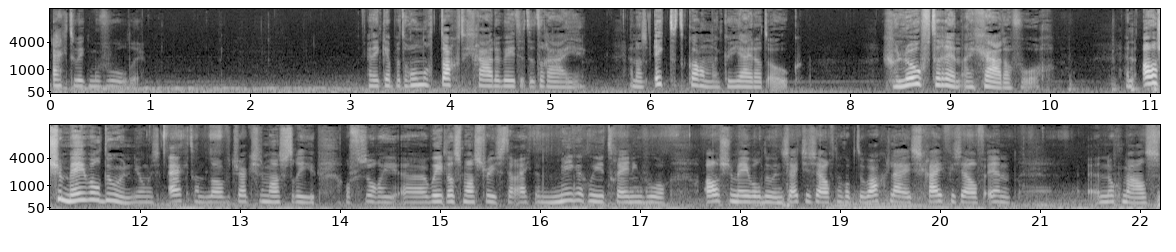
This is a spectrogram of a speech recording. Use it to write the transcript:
echt hoe ik me voelde. En ik heb het 180 graden weten te draaien. En als ik dat kan, dan kun jij dat ook. Geloof erin en ga ervoor. En als je mee wil doen, jongens, echt, want Love Attraction Mastery, of sorry, uh, Weight Loss Mastery is daar echt een mega goede training voor. Als je mee wil doen, zet jezelf nog op de wachtlijst, schrijf jezelf in. En nogmaals,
